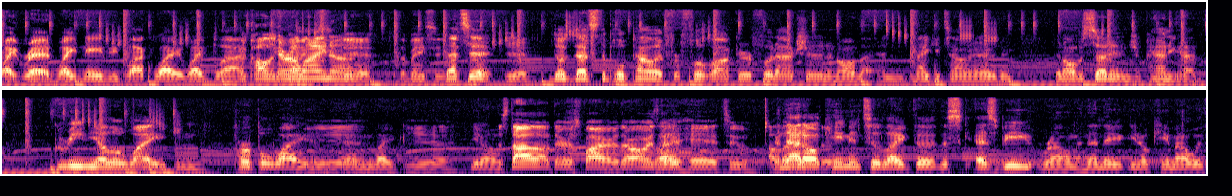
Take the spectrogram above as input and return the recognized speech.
white, red, white, navy, black, white, white, black, the college Carolina. packs. Yeah, the basics. That's it. yeah. Those that's the whole palette for Foot Locker, Foot Action, and all that, and Nike Town and everything. Then all of a sudden in Japan, you had green, yellow, white, and purple, white, and, Yeah. and like Yeah. you know. The style out there is fire. They're always like Right. ahead too. I and that all came into like the the SB realm, and then they you know came out with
